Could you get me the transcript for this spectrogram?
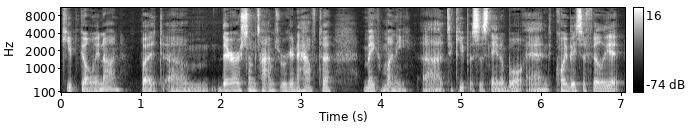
keep going on. But um, there are some times we're going to have to make money uh, to keep it sustainable, and Coinbase affiliate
